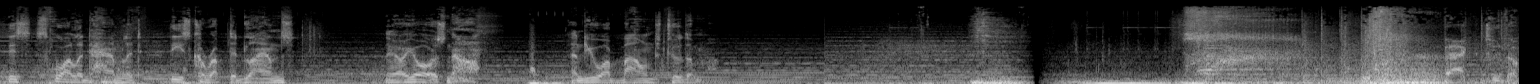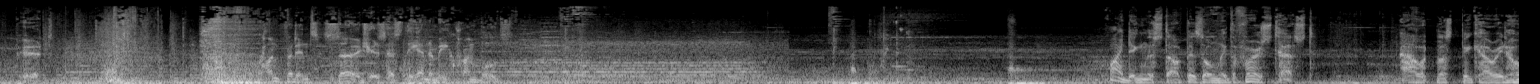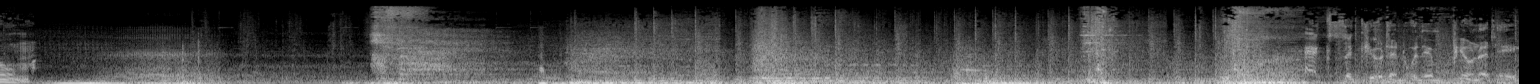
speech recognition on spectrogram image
This squalid hamlet, these corrupted lands, they are yours now, and you are bound to them. To the pit. Confidence surges as the enemy crumbles. Finding the stuff is only the first test. Now it must be carried home. Executed with impunity.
